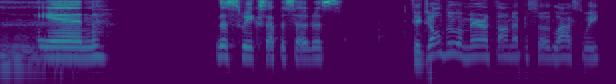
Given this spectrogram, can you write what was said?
Mhm. And this week's episode was, Did y'all do a marathon episode last week?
